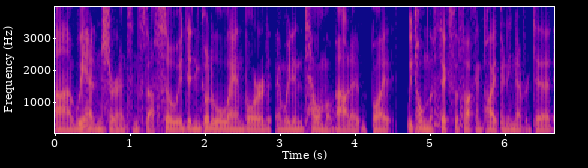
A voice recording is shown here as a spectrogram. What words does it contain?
uh, we had insurance and stuff so it didn't go to the landlord and we didn't tell him about it but we told him to fix the fucking pipe and he never did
